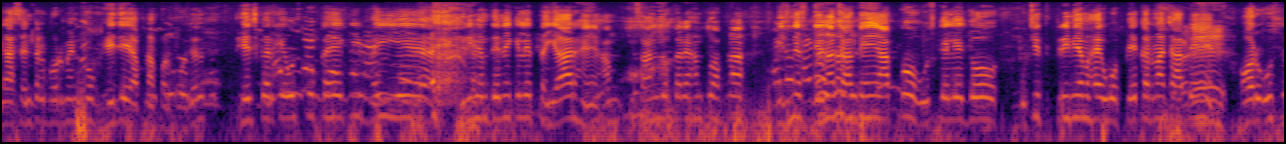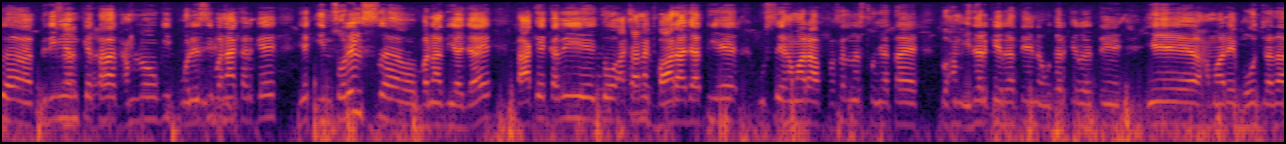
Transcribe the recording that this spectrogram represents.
या सेंट्रल गवर्नमेंट को भेजे अपना प्रपोजल। भेज करके उसको कहे कि भाई ये प्रीमियम देने के लिए तैयार हैं। हम किसान लोग करें हम तो अपना बिज़नेस देना चाहते हैं आपको। उसके लिए जो उचित प्रीमियम है वो पे करना चाहते हैं। और उस प्रीमियम के तहत हम लोगों की पॉलिसी बना करके एक इंश्योरेंस बना दिया जाए ताकि कभी जो अचानक बाढ़ आ जाती है, उससे हमारा फ़सल नष्ट हो जाता है। तो हम इधर के रहते हैं, ना उधर के रहते हैं। ये हमारे बहुत ज़्यादा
